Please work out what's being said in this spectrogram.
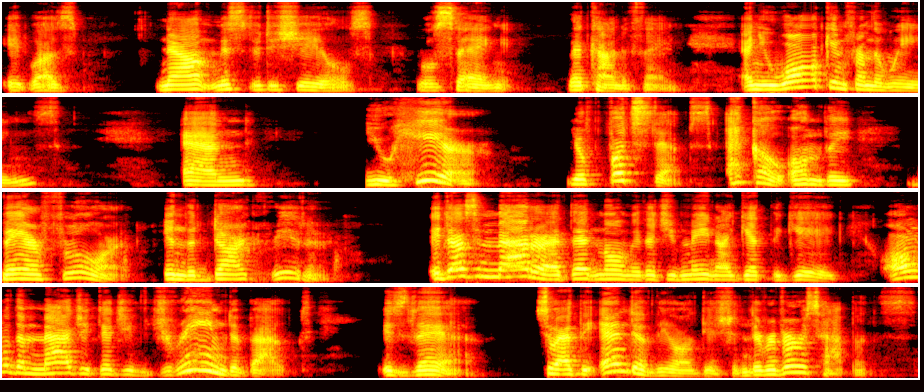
it was now Mr. DeShields will sing, that kind of thing. And you walk in from the wings and you hear your footsteps echo on the bare floor in the dark theater. It doesn't matter at that moment that you may not get the gig. All of the magic that you've dreamed about is there. So at the end of the audition, the reverse happens.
